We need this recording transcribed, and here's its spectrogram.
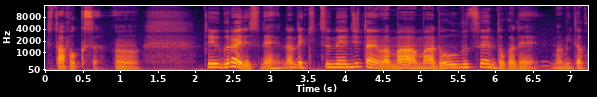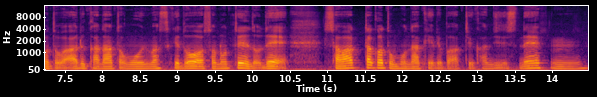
スターフォックスうん。っていうぐらいですね。なんでキツネ自体はまあまあ動物園とかで、まあ、見たことはあるかなと思いますけどその程度で触ったこともなければっていう感じですね。うん。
